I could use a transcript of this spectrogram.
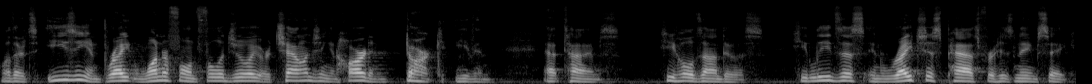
whether it's easy and bright and wonderful and full of joy, or challenging and hard and dark, even at times, He holds on to us. He leads us in righteous paths for His name's sake.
